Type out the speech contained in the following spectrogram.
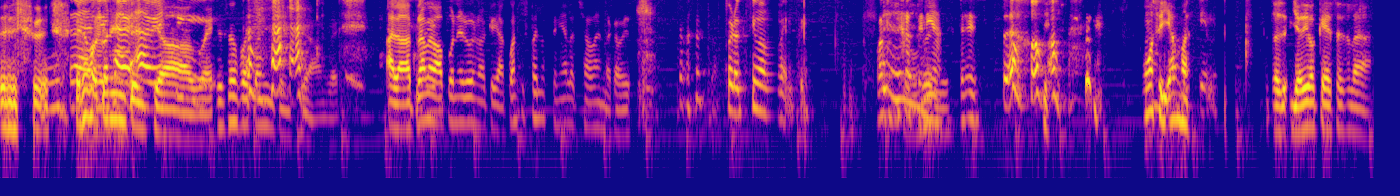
Eso fue con intención, si- güey. Eso fue con intención, güey. A la otra me va a poner uno que diga, ¿cuántos pelos tenía la chava en la cabeza? Próximamente. ¿Cuántas hijas No, tenía? güey. Tres. ¿Cómo se llama? Entonces, yo digo que esa es la,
